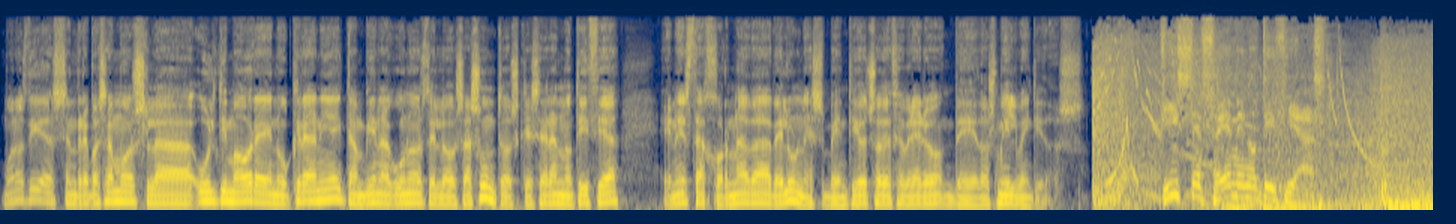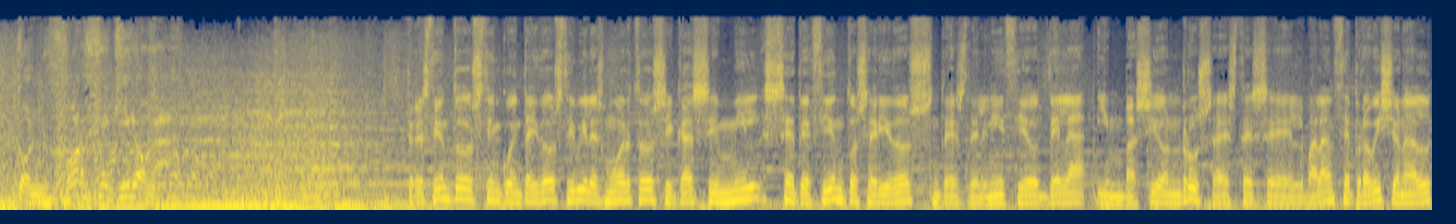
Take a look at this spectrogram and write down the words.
Buenos días. Repasamos la última hora en Ucrania y también algunos de los asuntos que serán noticia en esta jornada de lunes 28 de febrero de 2022. XFM Noticias con Jorge Quiroga. 352 civiles muertos y casi 1.700 heridos desde el inicio de la invasión rusa. Este es el balance provisional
